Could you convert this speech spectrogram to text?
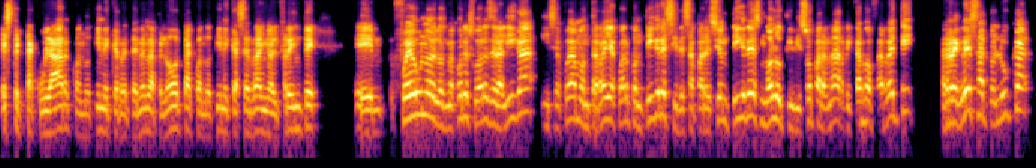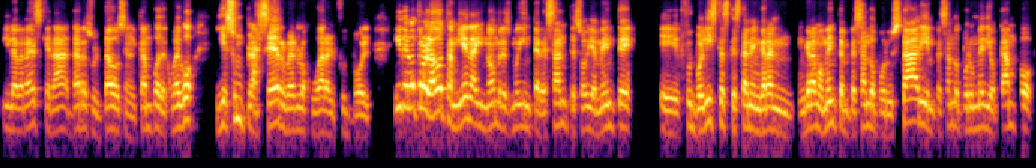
espectacular cuando tiene que retener la pelota, cuando tiene que hacer daño al frente. Eh, fue uno de los mejores jugadores de la liga y se fue a Monterrey a jugar con Tigres y desapareció en Tigres, no lo utilizó para nada Ricardo Ferretti, regresa a Toluca y la verdad es que da, da resultados en el campo de juego y es un placer verlo jugar al fútbol. Y del otro lado también hay nombres muy interesantes, obviamente, eh, futbolistas que están en gran, en gran momento, empezando por Ustari, empezando por un medio campo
